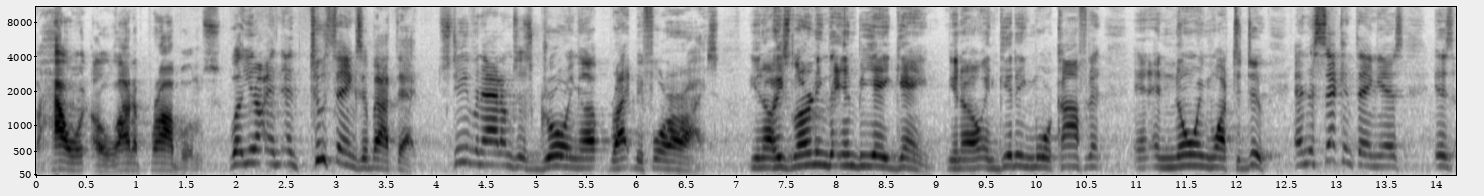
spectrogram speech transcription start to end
Howard a lot of problems. Well, you know, and, and two things about that. Steven Adams is growing up right before our eyes. You know, he's learning the NBA game, you know, and getting more confident and, and knowing what to do. And the second thing is, is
